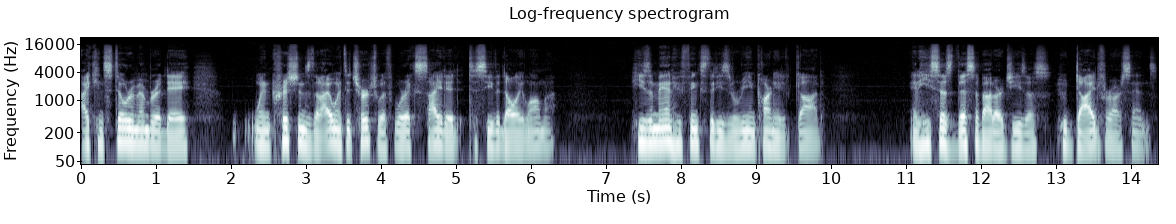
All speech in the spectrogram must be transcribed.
I can still remember a day when Christians that I went to church with were excited to see the Dalai Lama. He's a man who thinks that he's a reincarnated God. And he says this about our Jesus who died for our sins.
